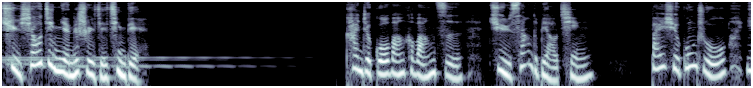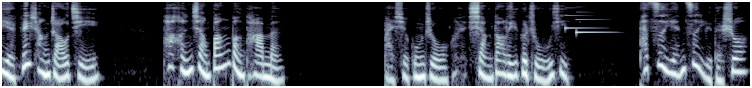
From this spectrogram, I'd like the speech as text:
取消今年的水节庆典。”看着国王和王子沮丧的表情，白雪公主也非常着急。她很想帮帮他们。白雪公主想到了一个主意，她自言自语地说：“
